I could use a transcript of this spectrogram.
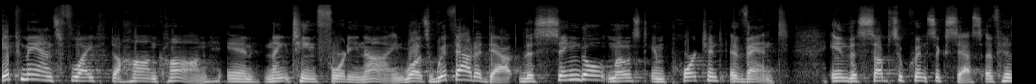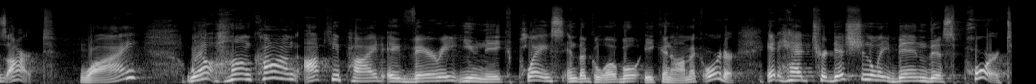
Ip Man's flight to Hong Kong in 1949 was without a doubt the single most important event in the subsequent success of his art. Why? Well, Hong Kong occupied a very unique place in the global economic order. It had traditionally been this port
